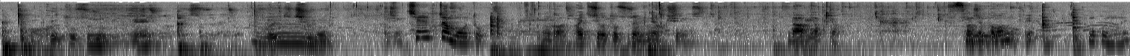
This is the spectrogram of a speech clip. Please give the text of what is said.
아, 그 도 수좀 있네. 화이트 치고. 7.5도. 그러니까 화이트 치가 더 수준 있네 확실히 나비 합격 당신 밥안 먹게? 먹고 있는데?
